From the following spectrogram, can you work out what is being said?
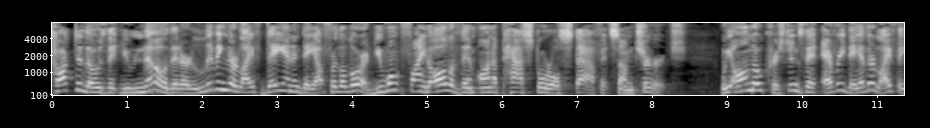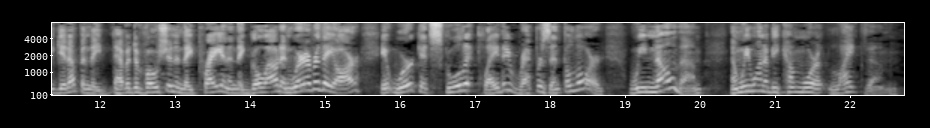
Talk to those that you know that are living their life day in and day out for the Lord. You won't find all of them on a pastoral staff at some church. We all know Christians that every day of their life they get up and they have a devotion and they pray and then they go out and wherever they are, at work, at school, at play, they represent the Lord. We know them and we want to become more like them.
